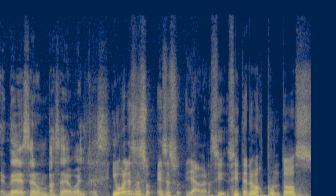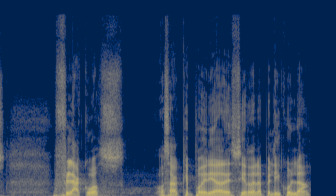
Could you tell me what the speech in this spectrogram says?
Debe ser un pase de vueltas. Igual es ese es, ya a ver, si, si tenemos puntos flacos, o sea, que podría decir de la película,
